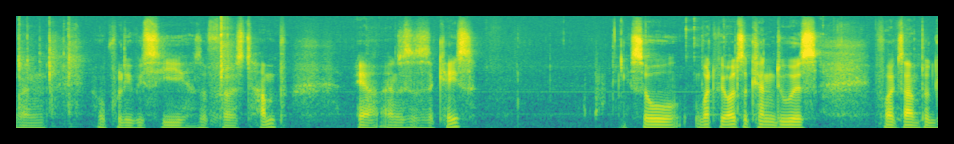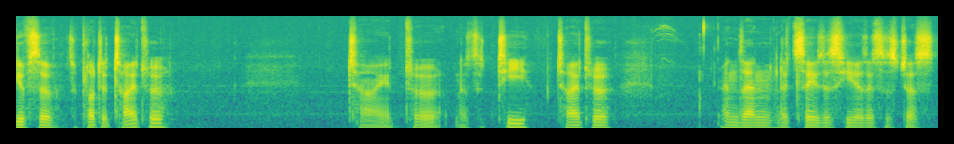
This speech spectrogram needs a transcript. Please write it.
then hopefully we see the first hump. Yeah, and this is the case. So what we also can do is for example, give the, the plot a title, title, that's a T, title, and then let's say this here, this is just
